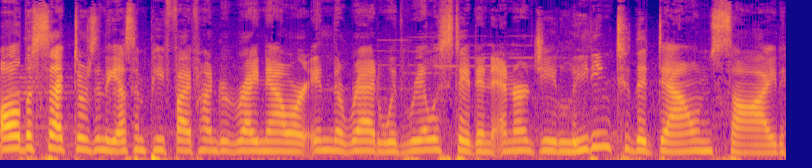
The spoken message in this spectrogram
All the sectors in the S&P 500 right now are in the red with real estate and energy leading to the downside.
